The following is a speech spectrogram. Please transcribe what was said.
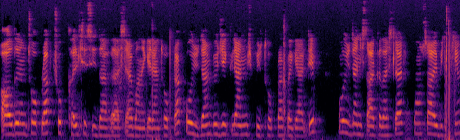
aldığım toprak çok kalitesizdi arkadaşlar bana gelen toprak. O yüzden böceklenmiş bir toprakla geldi. O yüzden ise arkadaşlar bonsai bitkim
